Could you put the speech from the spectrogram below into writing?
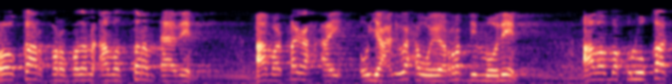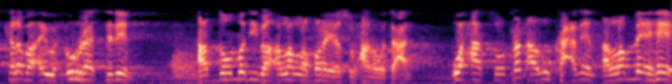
oo qaar fara badan ama sanam aadeen ama dhagax ay yacni waxa weeye rabbi moodeen ama makhluuqaad kaleba ay wax u raadsadeen addoommadii baa alla la baraya subxaana wa tacaala. Waxaasoo dhan aad u kacdeen alla ma ahee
